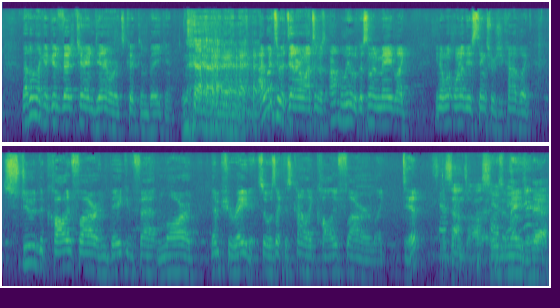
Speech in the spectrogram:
Nothing like a good vegetarian dinner where it's cooked in bacon. I went to a dinner once and it was unbelievable because someone made like, you know, one one of these things where she kind of like stewed the cauliflower in bacon fat and lard, then pureed it. So it was like this kind of like cauliflower like dip. That sounds awesome. It was amazing. Yeah.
